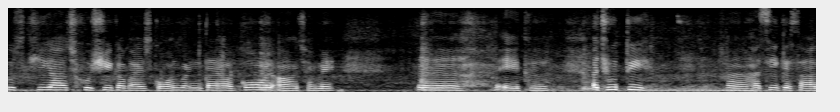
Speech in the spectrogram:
उसकी आज खुशी का बायस कौन बनता है और कौन आज हमें एक अछूती हँसी के साथ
